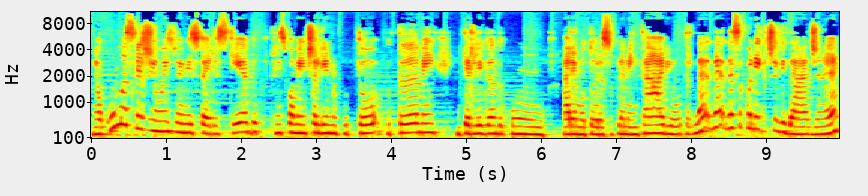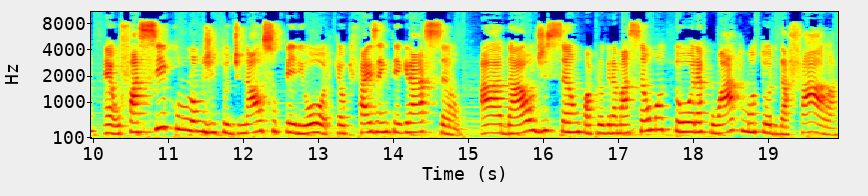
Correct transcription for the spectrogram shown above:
em algumas regiões do hemisfério esquerdo, principalmente ali no putamen, interligando com área motora suplementar e outra, né, né, nessa conectividade, né? É, o fascículo longitudinal superior, que é o que faz a integração a da audição com a programação motora, com o ato motor da fala,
